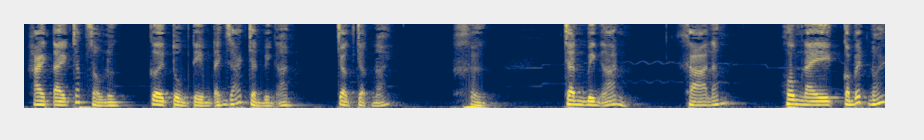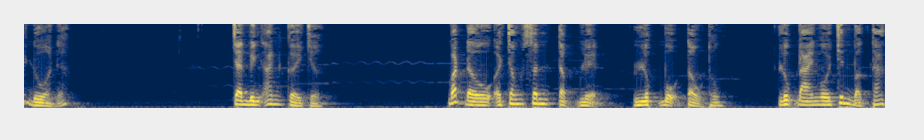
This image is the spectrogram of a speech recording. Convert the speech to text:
Hai tay chắp sau lưng, Cười tùm tìm đánh giá Trần Bình An Chật chật nói Trần Bình An, Khá lắm. Hôm nay còn biết nói đùa nữa. Trần Bình An cười trừ. Bắt đầu ở trong sân tập luyện, Lục bộ tàu thung. Lục đài ngồi trên bậc thang,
